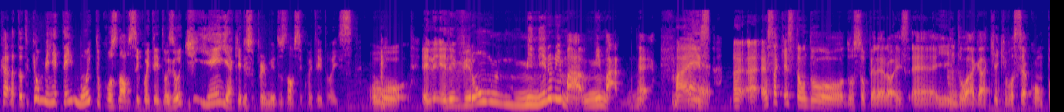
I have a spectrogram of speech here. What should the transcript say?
Cara, tanto que eu me irritei muito com os 952. Eu odiei aquele Superman dos 952. O, ele, ele virou um menino mimado, mimado né? Mas é. essa questão do, dos super-heróis é, e hum. do HQ que você acompanha,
